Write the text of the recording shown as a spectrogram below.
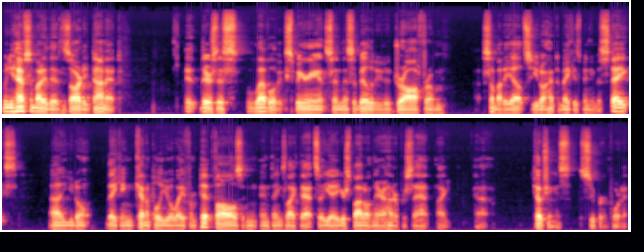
when you have somebody that has already done it, it there's this level of experience and this ability to draw from somebody else. You don't have to make as many mistakes. Uh, you don't. They can kind of pull you away from pitfalls and, and things like that. So yeah, you're spot on there, 100. percent Like uh, coaching is super important.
